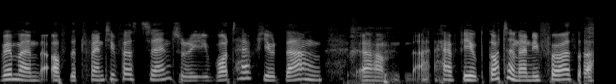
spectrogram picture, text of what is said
women of the 21st century what have you done? Um, have you gotten any further?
